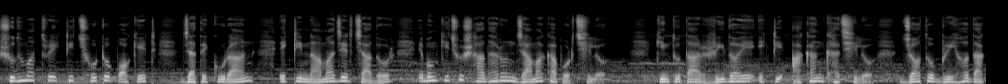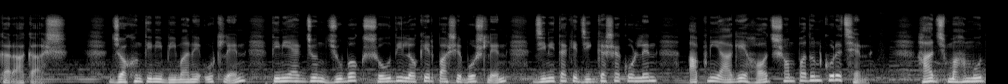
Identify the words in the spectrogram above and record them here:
শুধুমাত্র একটি ছোট পকেট যাতে কুরআন, একটি নামাজের চাদর এবং কিছু সাধারণ জামা কাপড় ছিল, কিন্তু তার হৃদয়ে একটি আকাঙ্ক্ষা ছিল যত বৃহদাকার আকাশ। যখন তিনি বিমানে উঠলেন, তিনি একজন যুবক সৌদি লোকের পাশে বসলেন, যিনি তাকে জিজ্ঞাসা করলেন, আপনি আগে হজ সম্পাদন করেছেন? হাজ মাহমুদ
